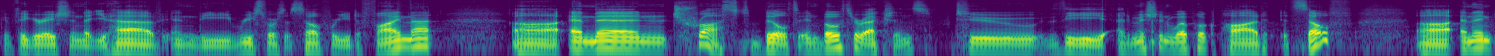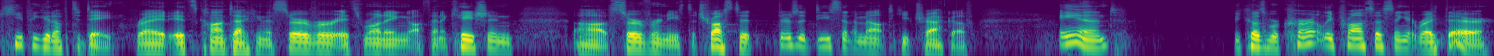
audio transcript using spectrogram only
configuration that you have in the resource itself where you define that, uh, and then trust built in both directions to the admission webhook pod itself, uh, and then keeping it up to date, right? It's contacting the server, it's running authentication, uh, server needs to trust it. There's a decent amount to keep track of. And because we're currently processing it right there,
